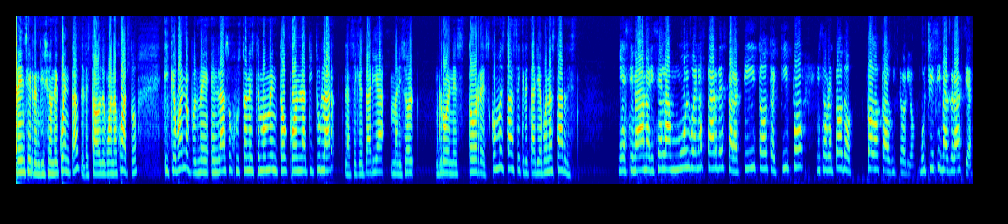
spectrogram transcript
Transparencia y Rendición de Cuentas del Estado de Guanajuato y que bueno, pues me enlazo justo en este momento con la titular, la secretaria Marisol Ruénes Torres. ¿Cómo está, secretaria? Buenas tardes. Mi estimada Marisela, muy buenas tardes para ti, todo tu equipo y sobre todo todo tu auditorio. Muchísimas gracias.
